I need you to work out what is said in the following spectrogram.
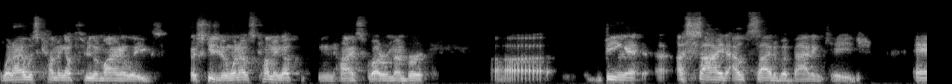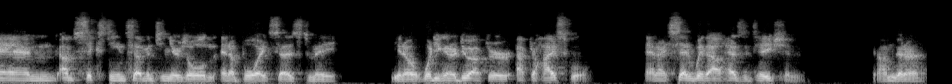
when I was coming up through the minor leagues, excuse me, when I was coming up in high school, I remember uh, being a, aside outside of a batting cage, and I'm 16, 17 years old, and a boy says to me, you know, what are you going to do after after high school? And I said without hesitation, I'm gonna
